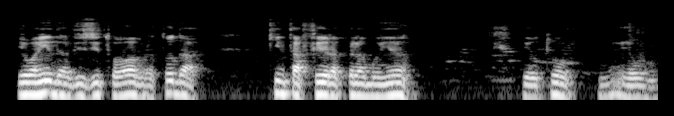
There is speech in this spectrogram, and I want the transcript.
Eu ainda visito obra toda quinta-feira pela manhã. Eu, tô, eu,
